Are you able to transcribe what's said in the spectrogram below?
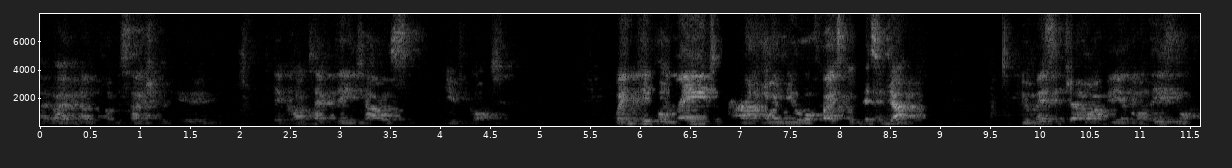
They've opened up a conversation with you. Their contact details you've got. When people land uh, on your Facebook Messenger, your messenger might be along these lines.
